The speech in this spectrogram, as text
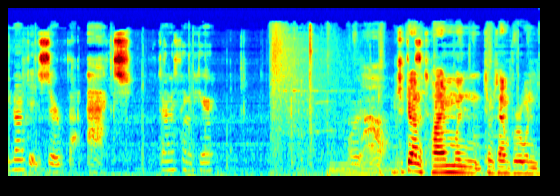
You don't deserve the axe. Is there anything in here? Or, uh, Check out a time when sometime for when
